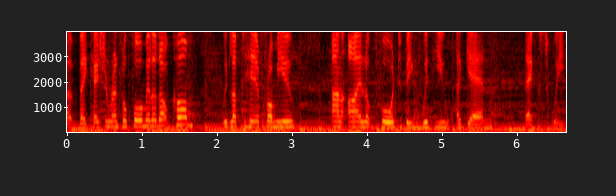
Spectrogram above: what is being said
at vacationrentalformula.com We'd love to hear from you, and I look forward to being with you again next week.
